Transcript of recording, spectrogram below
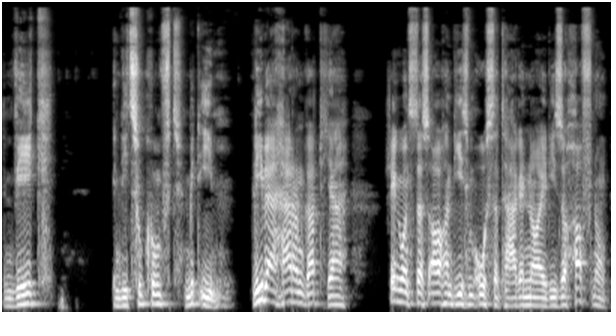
den Weg in die Zukunft mit ihm. Lieber Herr und Gott, ja, schenke uns das auch an diesem Ostertage neu, diese Hoffnung,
